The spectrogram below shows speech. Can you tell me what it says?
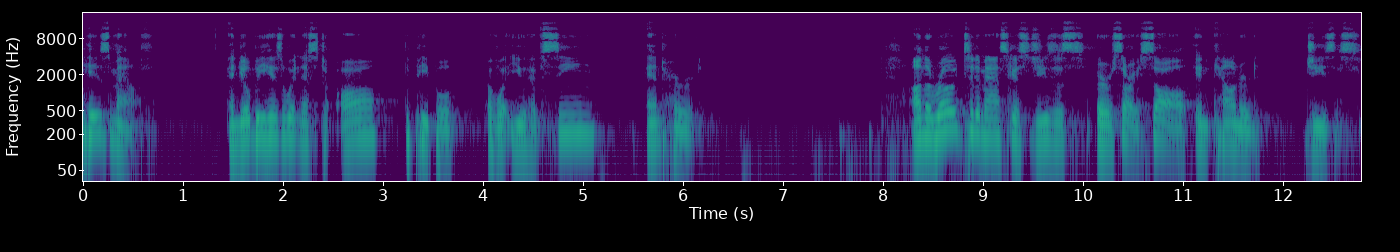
his mouth. And you'll be his witness to all the people of what you have seen and heard. On the road to Damascus, Jesus, or sorry, Saul encountered Jesus.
